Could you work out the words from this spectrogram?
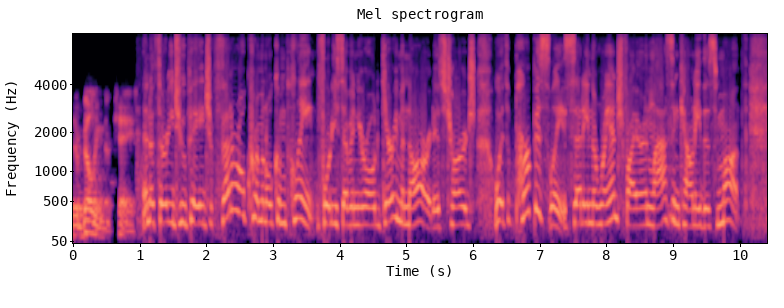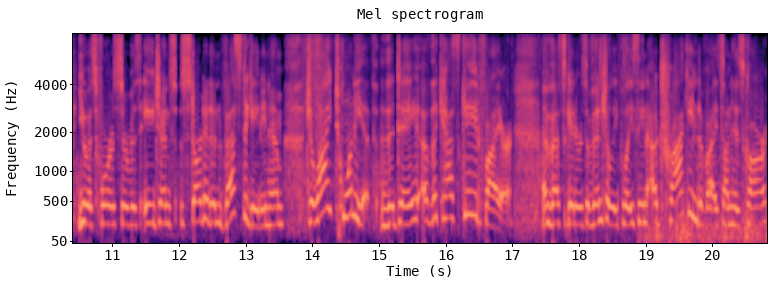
they're building their case. In a 32-page federal criminal complaint, 47-year-old Gary Maynard is charged with purposely setting the ranch fire in Lassen County this month. U.S. Forest Service agents started investigating him July 20th, the day of the Cascade Fire. Investigators eventually placing a tracking device on his car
